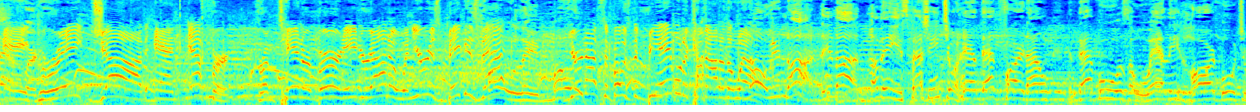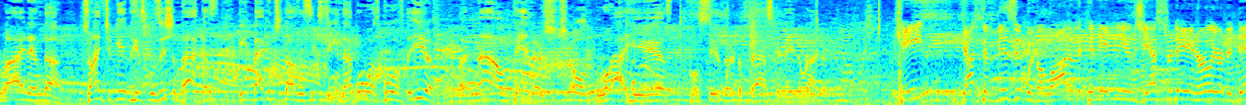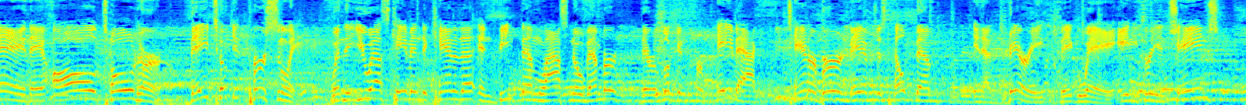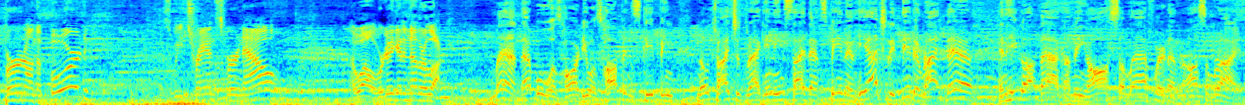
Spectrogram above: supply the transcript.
a effort. great job and effort from Tanner Byrne. Adriano, when you're as big as that, you're not supposed to be able to come out of the well. No, you're not. You're not. I mean, especially into your hand that far down, and that bull was a really hard bull to ride, and uh, trying to get his position back. Because back in 2016, that bull was bull of the year, but now Tanner showed why he is considered the best Canadian rider. Got to visit with a lot of the Canadians yesterday and earlier today. They all told her they took it personally when the U.S. came into Canada and beat them last November. They're looking for payback. Tanner Byrne may have just helped them in a very big way. 83 and change. Byrne on the board. As we transfer now. Well, we're going to get another look man, that bull was hard. He was hopping, skipping, you know, tried to drag him inside that spin, and he actually did it right there, and he got back. I mean, awesome effort and awesome ride.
